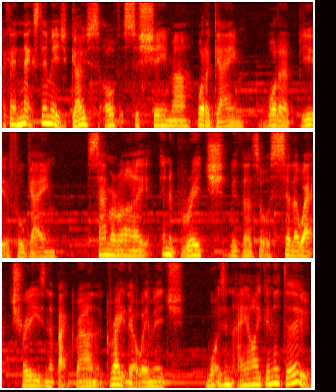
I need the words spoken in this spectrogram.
Okay, next image Ghosts of Tsushima. What a game! What a beautiful game. Samurai in a bridge with a sort of silhouette, trees in the background. Great little image. What is an AI gonna do?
